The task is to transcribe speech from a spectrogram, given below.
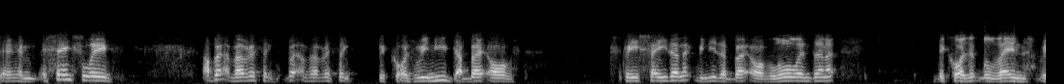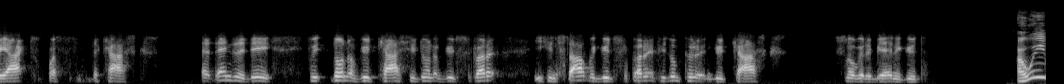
um, essentially, a bit of everything, a bit of everything, because we need a bit of Speyside in it. We need a bit of lowland in it, because it will then react with the casks at the end of the day, if we don't have good casks, you don't have good spirit. You can start with good spirit. If you don't put it in good casks, it's not going to be any good. Are we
